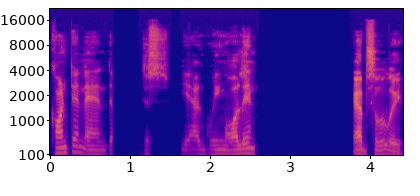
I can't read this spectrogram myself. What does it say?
content and just, yeah, going all in. Absolutely.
